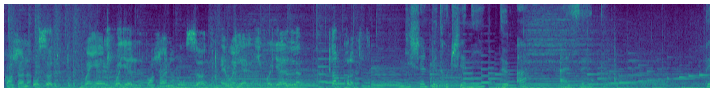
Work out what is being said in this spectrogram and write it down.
Consonne. On sonne. Voyelle. Voyelle. Consonne. On sonne. Et voyelle. Et voyelle. Top chronomètre. Michel Petrucciani de A à Z. P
